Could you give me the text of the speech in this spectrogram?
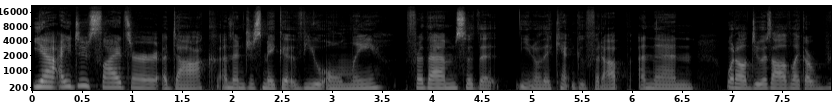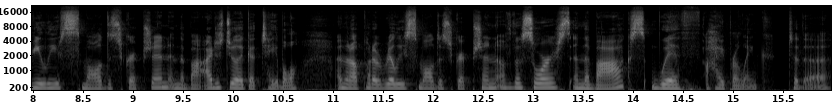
Yeah, I do slides or a doc and then just make it view only for them so that, you know, they can't goof it up. And then what I'll do is I'll have like a really small description in the box. I just do like a table and then I'll put a really small description of the source in the box with a hyperlink to the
